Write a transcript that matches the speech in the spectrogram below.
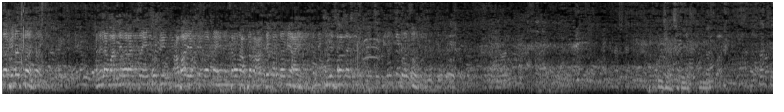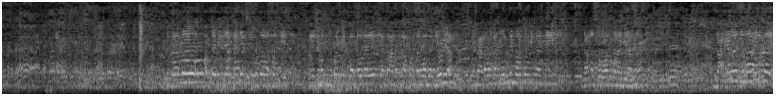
अभिनंदन आलेल्या मान्यवरांचं यथोचित आभार व्यक्त करणं हे मित्रांनो आपलं आद्य कर्तव्य आहे. तर मी पोलीस सरांना विनंती करतो. कोणची हसी ती? मित्रांनो आमच्या विद्यार्थ्यांनी एक सुंदर असं गीत देशभक्ती पण गीत बसवलं आहे त्याचा आनंद आपण सर्वजण घेऊया. मी मॅडमांना विनंती करतो की त्यांनी गाणं सुरुवात करावी असं. जागेवरच उभं राहायचंय.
